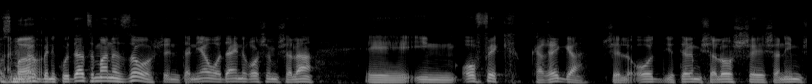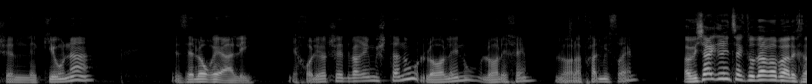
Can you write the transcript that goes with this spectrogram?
אז מה? אומר, בנקודת זמן הזו, שנתניהו עדיין ראש ממשלה אה, עם אופק כרגע של עוד יותר משלוש אה, שנים של כהונה, זה לא ריאלי. יכול להיות שדברים השתנו, לא עלינו, לא עליכם, לא על אף אחד מישראל. אבישי גרינצק, תודה רבה לך.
